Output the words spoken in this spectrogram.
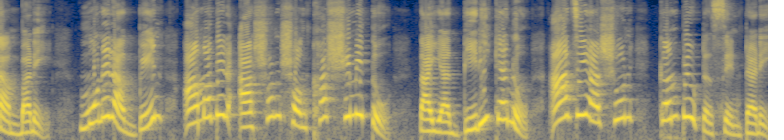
নাম্বারে। মনে রাখবেন আমাদের আসন সংখ্যা সীমিত তাই আর দেরি কেন? আজই আসুন কম্পিউটার সেন্টারে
